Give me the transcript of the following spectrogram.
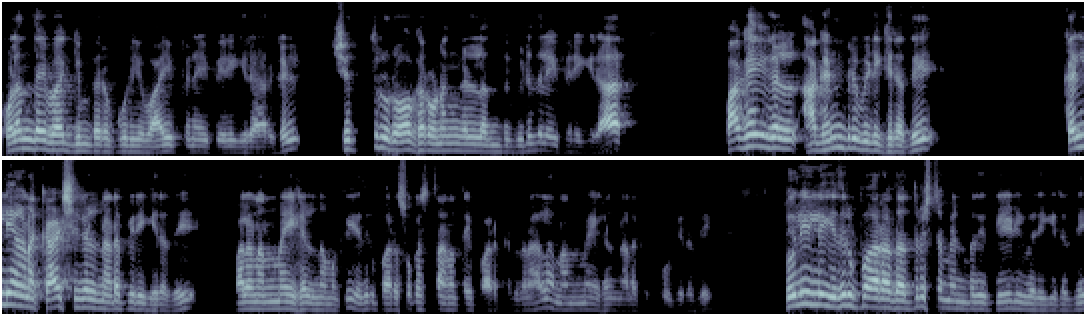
குழந்தை பாக்கியம் பெறக்கூடிய வாய்ப்பினை பெறுகிறார்கள். சத்ரு ரோக ருணங்கள் வந்து விடுதலை பெறுகிறார். பகைகள் அகன்று விடுகிறது. கல்யாண காட்சிகள் நடைபெறுகிறது பல நன்மைகள் நமக்கு எதிர்பார சுகஸ்தானத்தை பார்க்கறதுனால நன்மைகள் நடக்க போகிறது. தொழிலில் எதிர்பாராத அதிருஷ்டம் என்பதை தேடி வருகிறது.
